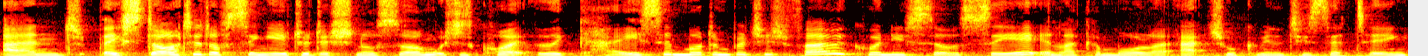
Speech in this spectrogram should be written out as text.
and they started off singing a traditional song, which is quite the case in modern British folk when you sort of see it in like a more like actual community setting.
